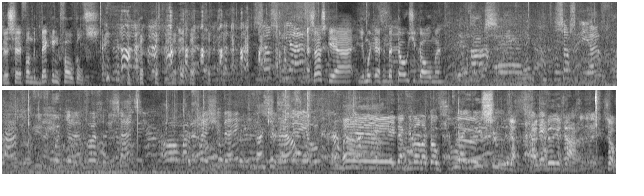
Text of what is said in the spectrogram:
Dus eh, van de backing vocals. Saskia. Saskia, je moet even bij Toosje komen. Saskia. Voor de organisatie. Een flesje wijn. Dankjewel. Jij ook. Hey, dankjewel aan Toosje. Ja, ja, dat wil je graag. Zo.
